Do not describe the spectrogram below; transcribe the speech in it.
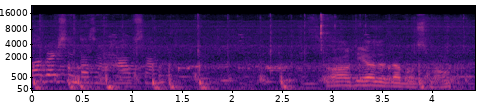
Well, Grayson doesn't have some. Well, he has a double smoke.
